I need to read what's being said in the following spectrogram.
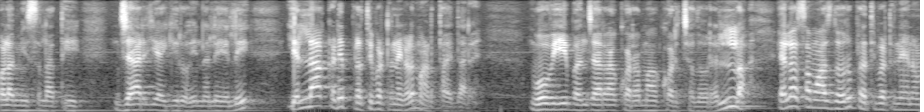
ಒಳ ಮೀಸಲಾತಿ ಜಾರಿಯಾಗಿರೋ ಹಿನ್ನೆಲೆಯಲ್ಲಿ ಎಲ್ಲ ಕಡೆ ಪ್ರತಿಭಟನೆಗಳು ಮಾಡ್ತಾ ಇದ್ದಾರೆ. ಓವಿ ಬಂಜಾರ ಕೊರಮ ಕೊರ್ಚದವರೆಲ್ಲ ಎಲ್ಲ ಸಮಾಜದವರು ಪ್ರತಿಭಟನೆಯನ್ನು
